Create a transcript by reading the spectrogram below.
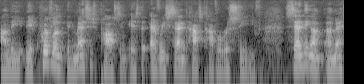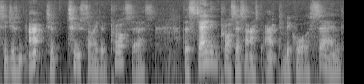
And the, the equivalent in message passing is that every send has to have a receive. Sending a, a message is an active two-sided process. The sending process has to actively call a send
